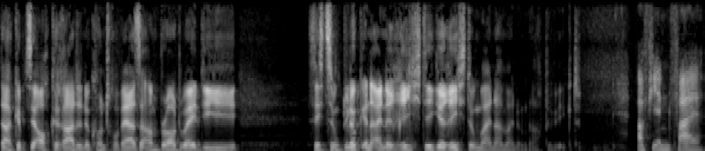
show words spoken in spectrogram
da gibt es ja auch gerade eine Kontroverse am Broadway, die sich zum Glück in eine richtige Richtung meiner Meinung nach bewegt. Auf jeden Fall.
